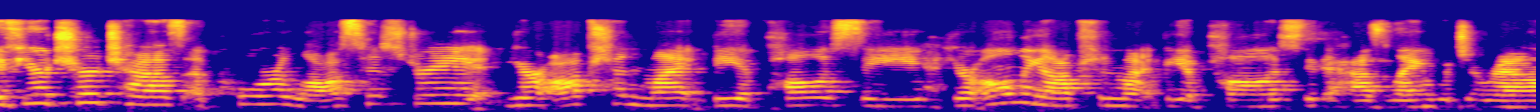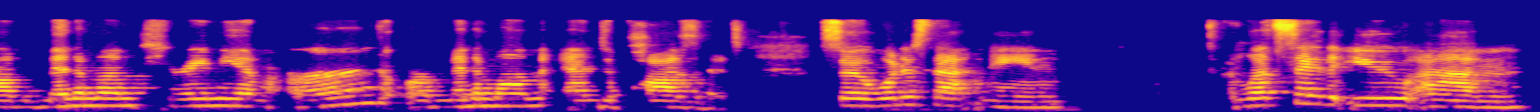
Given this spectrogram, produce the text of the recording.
If your church has a poor loss history, your option might be a policy, your only option might be a policy that has language around minimum premium earned or minimum and deposit. So what does that mean? Let's say that you um,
